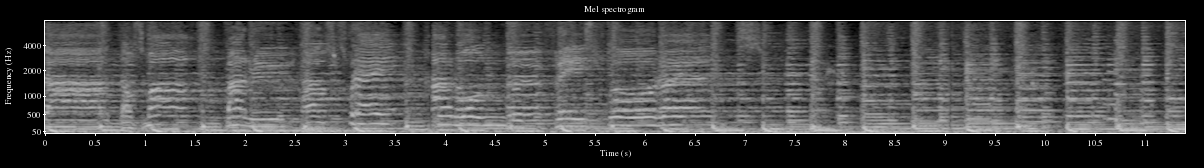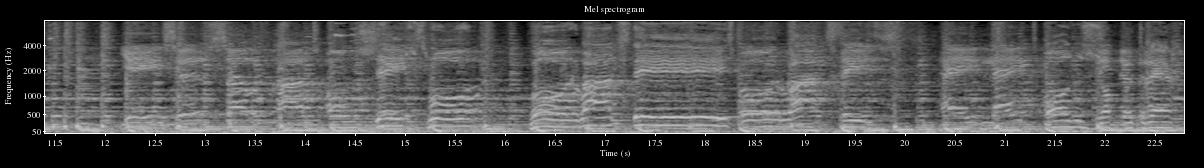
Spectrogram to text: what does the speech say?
Satans macht. Maar nu als vrij gaan onbevreesd vooruit. Jezus zelf gaat ons steeds voor, voorwaarts steeds, voorwaarts steeds. Hij leidt Ons op het rechte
